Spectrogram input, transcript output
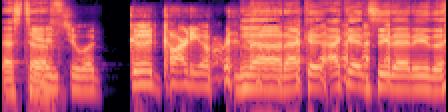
That's tough. get into a good cardio. rhythm. no, I could I couldn't see that either.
